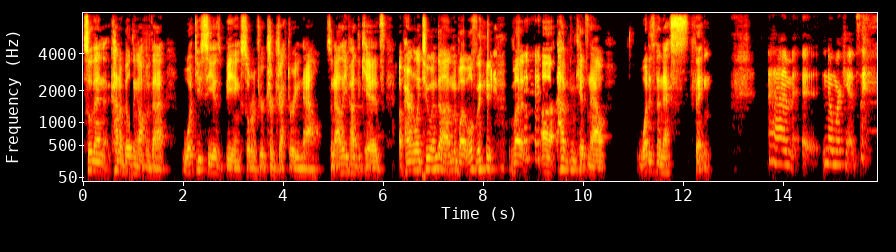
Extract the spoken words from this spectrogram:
So then kind of building off of that what do you see as being sort of your trajectory now? So now that you've had the kids apparently two and done but we'll see. But uh, having kids now what is the next thing? Um uh, no more kids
